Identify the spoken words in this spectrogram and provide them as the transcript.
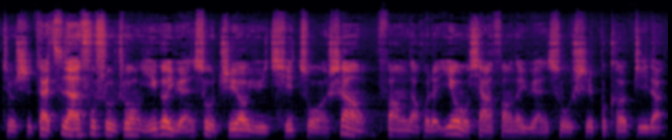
就是在自然复数中，一个元素只有与其左上方的或者右下方的元素是不可比的。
